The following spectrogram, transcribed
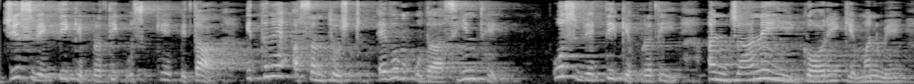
जिस व्यक्ति के प्रति उसके पिता इतने असंतुष्ट एवं उदासीन थे उस व्यक्ति के प्रति अनजाने ही गौरी के मन में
